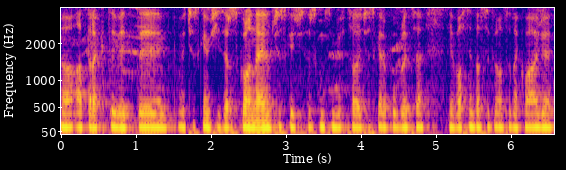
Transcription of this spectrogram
uh, atraktivity v Českém Švýcarsku, ale nejen v Českém Švýcarsku, myslím, že v celé České republice je vlastně ta situace taková, že,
